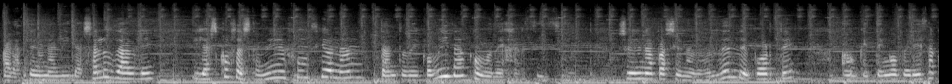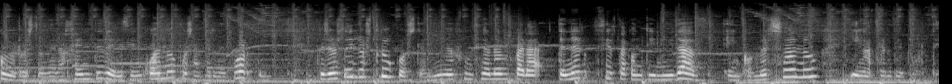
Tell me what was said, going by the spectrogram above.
para hacer una vida saludable y las cosas que a mí me funcionan tanto de comida como de ejercicio. Soy una apasionada del deporte, aunque tengo pereza como el resto de la gente de vez en cuando pues hacer deporte. Pero os doy los trucos que a mí me funcionan para tener cierta continuidad en comer sano y en hacer deporte.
